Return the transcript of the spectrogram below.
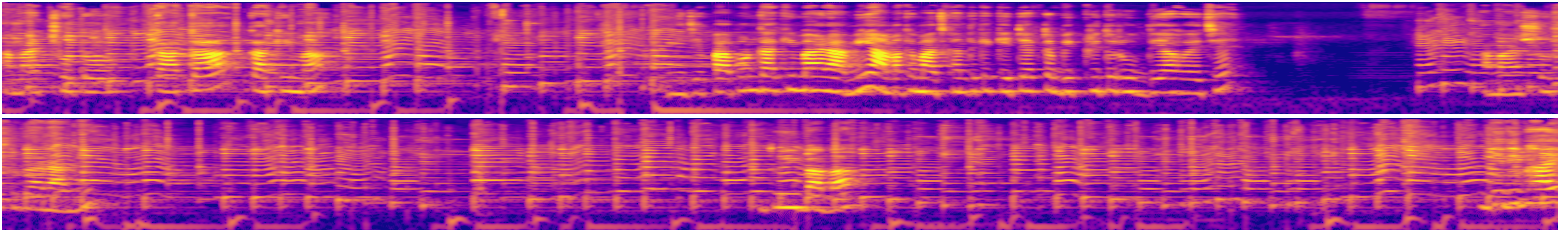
আমার ছোট কাকা, কাকিমা। এই যে, পাপন কাকিমা আর আমি, আমাকে মাঝখান থেকে কেটে একটা বিকৃত রূপ দেওয়া হয়েছে। আমার শ্বশুর আর আমি। দুই বাবা। দিদি ভাই,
